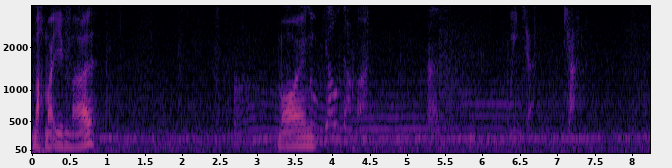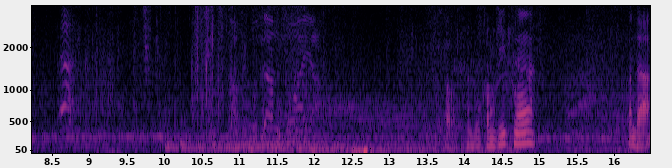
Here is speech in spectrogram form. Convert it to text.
Mach mal eben mal. Moin. So, von wo kommen Gegner? Von da.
